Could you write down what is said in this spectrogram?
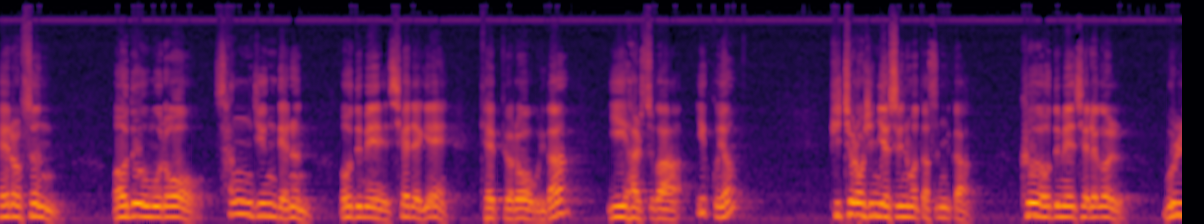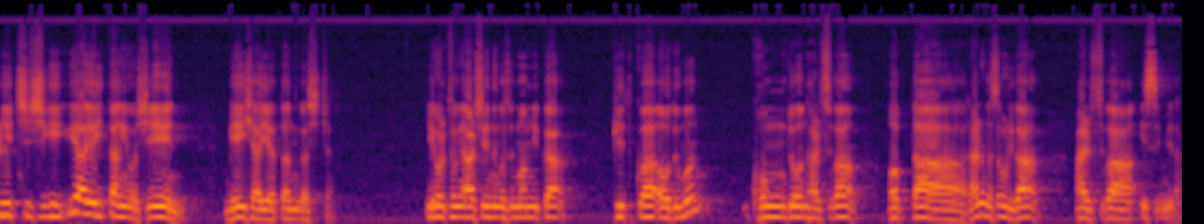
헤롯은 어둠으로 상징되는 어둠의 세력의 대표로 우리가 이해할 수가 있고요. 빛으로 오신 예수님은 어떻습니까? 그 어둠의 세력을 물리치시기 위하여 이 땅에 오신 메시아였던 것이죠. 이걸 통해 알 수 있는 것은 뭡니까? 빛과 어둠은 공존할 수가 없다라는 것을 우리가 알 수가 있습니다.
